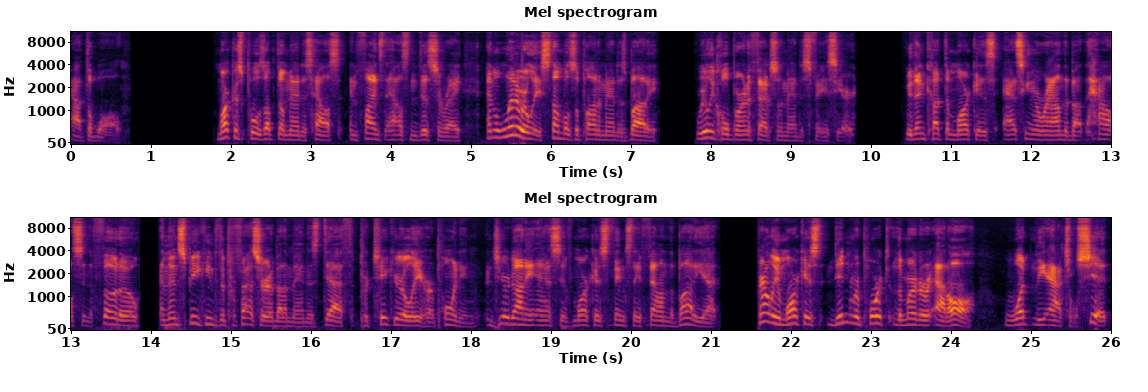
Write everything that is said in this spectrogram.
at the wall. Marcus pulls up to Amanda's house and finds the house in disarray and literally stumbles upon Amanda's body. Really cool burn effects on Amanda's face here. We then cut to Marcus asking around about the house in the photo and then speaking to the professor about Amanda's death, particularly her pointing. Giordani asks if Marcus thinks they found the body yet. Apparently, Marcus didn't report the murder at all. What the actual shit?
